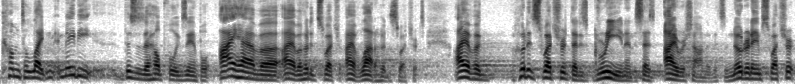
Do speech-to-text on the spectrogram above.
come to light. Maybe this is a helpful example. I have a, I have a hooded sweatshirt. I have a lot of hooded sweatshirts. I have a hooded sweatshirt that is green and it says Irish on it. It's a Notre Dame sweatshirt.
